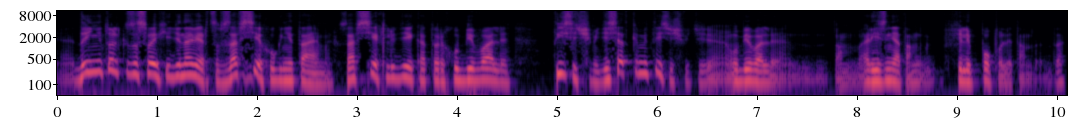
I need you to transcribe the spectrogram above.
да и не только за своих единоверцев, за всех угнетаемых, за всех людей, которых убивали тысячами, десятками тысяч ведь э, убивали, там, резня там, в Филиппополе, там, да,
